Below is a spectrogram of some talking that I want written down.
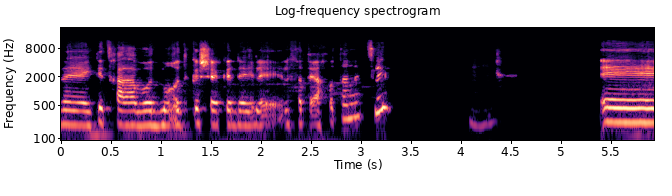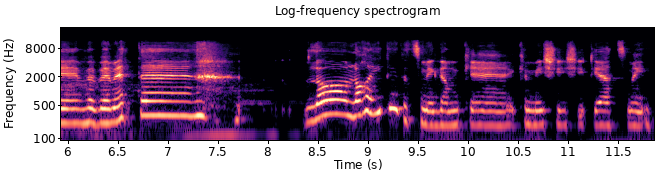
והייתי צריכה לעבוד מאוד קשה כדי לפתח אותן אצלי. Mm-hmm. ובאמת, אה, לא, לא ראיתי את עצמי גם כ, כמישהי שהיא תהיה עצמאית.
